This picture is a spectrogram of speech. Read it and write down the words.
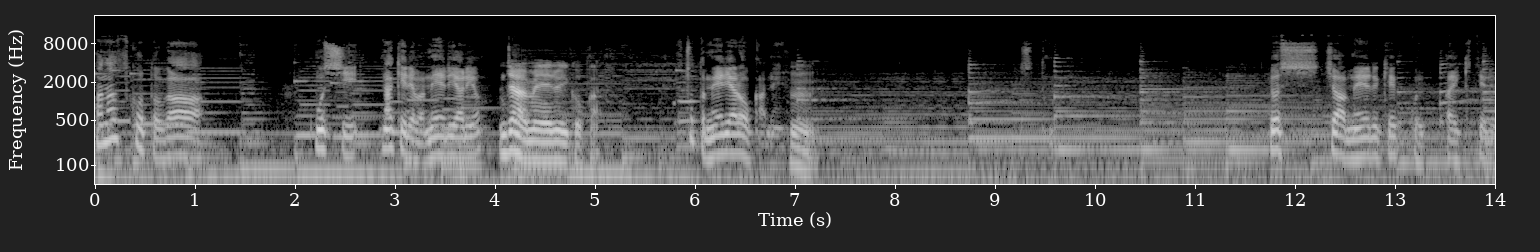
話すことが、もしなければメールやるよ。じゃあメール行こうか。ちょっとメールやろうかね。うん。よし、じゃあメール結構いっぱい来てるぞ。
